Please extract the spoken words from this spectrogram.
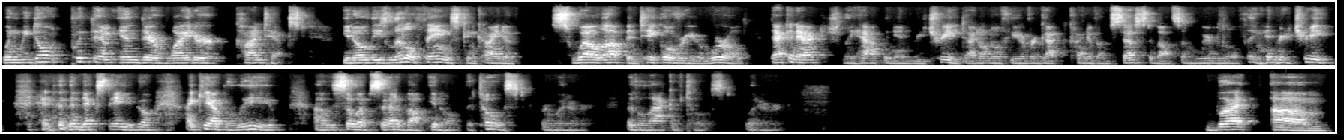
when we don't put them in their wider context. You know, these little things can kind of swell up and take over your world. That can actually happen in retreat. I don't know if you ever got kind of obsessed about some weird little thing in retreat. And then the next day you go, I can't believe I was so upset about, you know, the toast or whatever, or the lack of toast, whatever. But um,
